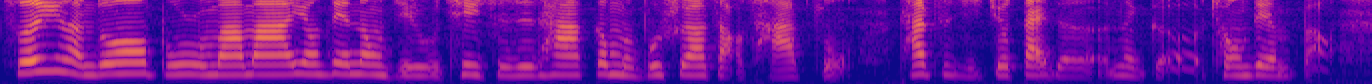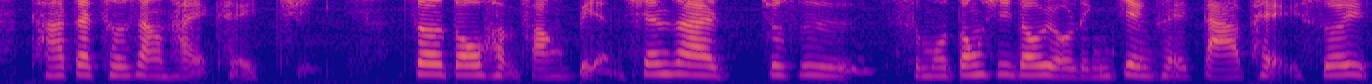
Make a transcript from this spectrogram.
所以很多哺乳妈妈用电动挤乳器，其实她根本不需要找插座，她自己就带着那个充电宝，她在车上她也可以挤，这都很方便。现在就是什么东西都有零件可以搭配，所以。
